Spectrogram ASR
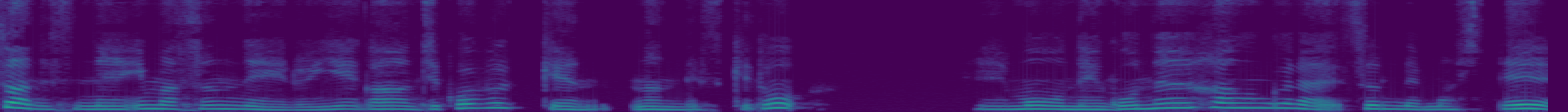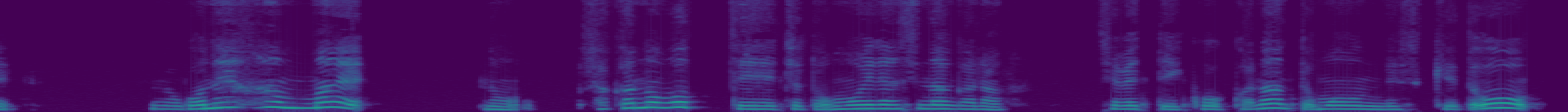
実はですね、今住んでいる家が自己物件なんですけど、えーもうね、5年半ぐらい住んでまして、その5年半前の遡ってちょっと思い出しながら喋っていこうかなと思うんですけど、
